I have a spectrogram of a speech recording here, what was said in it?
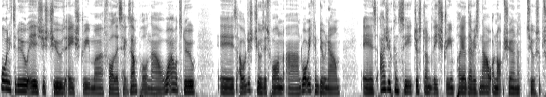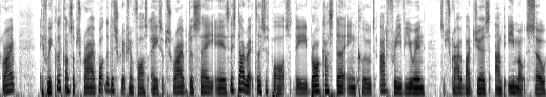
what we need to do is just choose a streamer for this example. Now what I want to do is I will just choose this one and what we can do now is as you can see just under the stream player there is now an option to subscribe. If we click on subscribe, what the description for a subscribe does say is this directly supports the broadcaster, includes ad-free viewing, subscriber badges and emotes. So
